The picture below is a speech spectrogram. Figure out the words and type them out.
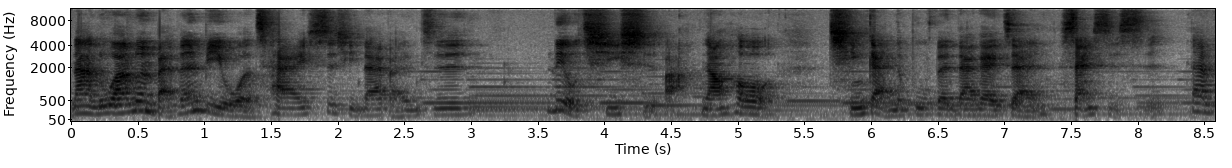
那如果要论百分比，我猜事情大概百分之六七十吧，然后情感的部分大概占三四十，但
